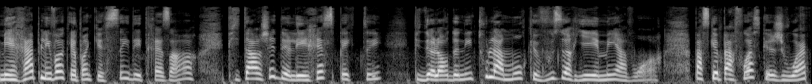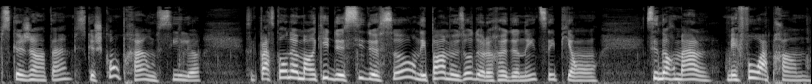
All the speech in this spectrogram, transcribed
Mais rappelez-vous à quel point que c'est des trésors, puis tâchez de les respecter, puis de leur donner tout l'amour que vous auriez aimé avoir. Parce que parfois, ce que je vois, puis ce que j'entends, puis ce que je comprends aussi, là, c'est parce qu'on a manqué de ci, de ça, on n'est pas en mesure de le redonner, tu sais, puis on... C'est normal, mais faut apprendre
